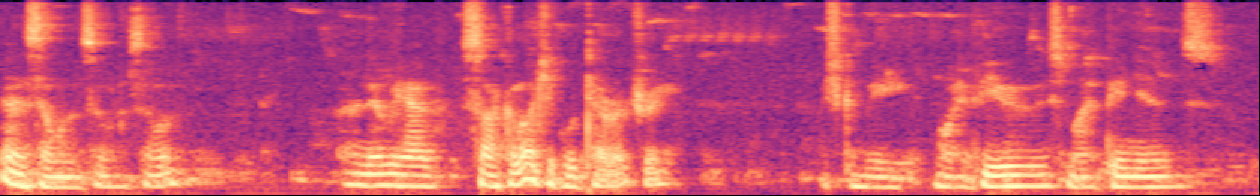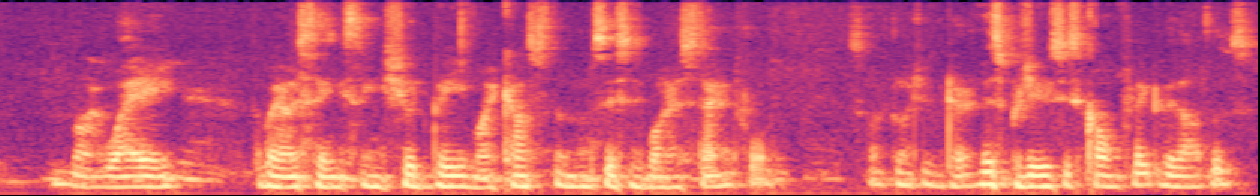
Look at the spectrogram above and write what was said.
and so on and so on and so on. And then we have psychological territory, which can be my views, my opinions, my way, the way I think things should be, my customs. This is what I stand for. Psychological territory. This produces conflict with others.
